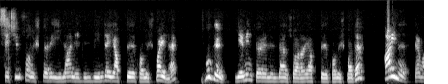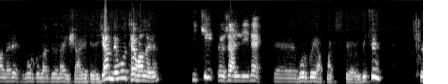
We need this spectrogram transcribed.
seçim sonuçları ilan edildiğinde yaptığı konuşmayla bugün yemin töreninden sonra yaptığı konuşmada aynı temaları vurguladığına işaret edeceğim ve bu temaların iki özelliğine e, vurgu yapmak istiyorum. Bütün e,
